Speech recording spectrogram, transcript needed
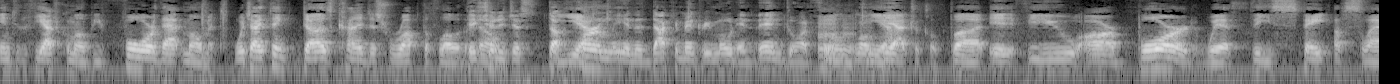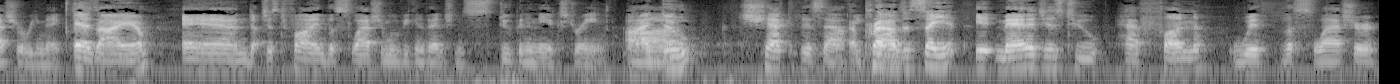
into the theatrical mode before that moment, which I think does kind of disrupt the flow of the They film. should have just stuck Yeah. firmly in the documentary mode and then gone full blown yeah. theatrical. But if you are bored with the state of slasher remakes As I am, and just find the slasher movie convention stupid in the extreme, I uh, do. Check this out. I'm proud to say it. it manages to have fun with the slasher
